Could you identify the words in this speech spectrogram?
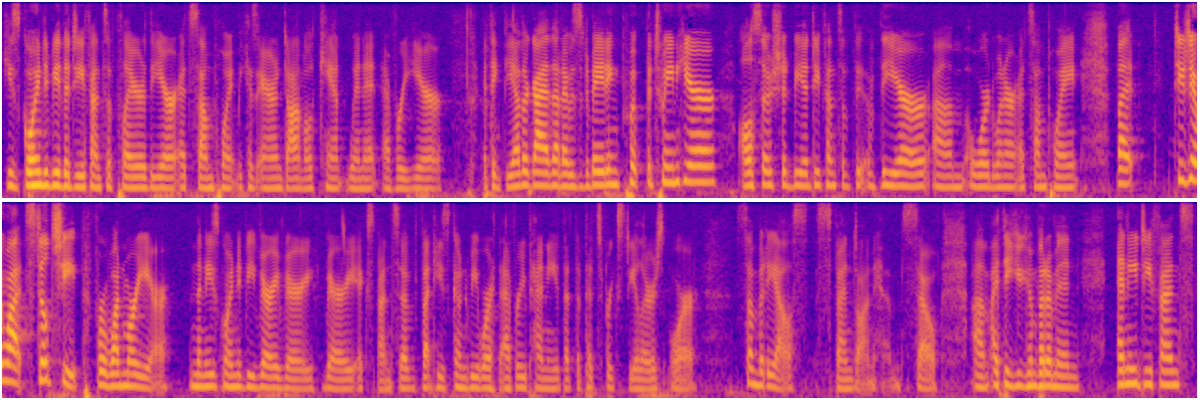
He's going to be the defensive player of the year at some point because Aaron Donald can't win it every year. I think the other guy that I was debating put between here also should be a defensive of the year um, award winner at some point. But TJ Watt still cheap for one more year, and then he's going to be very, very, very expensive. But he's going to be worth every penny that the Pittsburgh Steelers or somebody else spend on him. So um, I think you can put him in any defense,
